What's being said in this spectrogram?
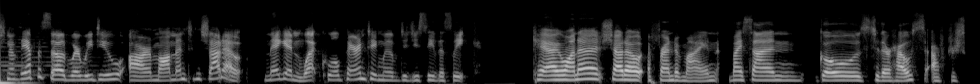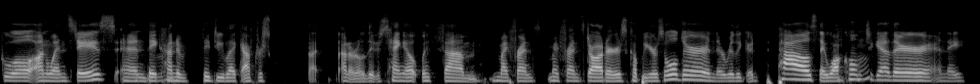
Portion of the episode where we do our momentum shout out. Megan, what cool parenting move did you see this week? Okay, I want to shout out a friend of mine. My son goes to their house after school on Wednesdays and they Mhm. kind of they do like after school I don't know, they just hang out with um my friends my friend's daughter is a couple years older and they're really good pals. They walk home Mhm. together and they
